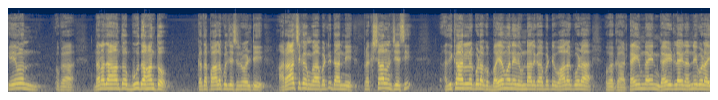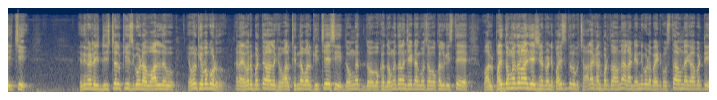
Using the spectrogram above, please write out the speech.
కేవలం ఒక ధనదాహంతో భూదాహంతో గత పాలకులు చేసినటువంటి అరాచకం కాబట్టి దాన్ని ప్రక్షాళన చేసి అధికారులకు కూడా ఒక భయం అనేది ఉండాలి కాబట్టి వాళ్ళకు కూడా ఒక టైం లైన్ గైడ్ లైన్ అన్నీ కూడా ఇచ్చి ఎందుకంటే ఈ డిజిటల్ కీస్ కూడా వాళ్ళు ఎవరికి ఇవ్వకూడదు. కానీ ఎవరు పడితే వాళ్ళకి వాళ్ళ కింద వాళ్ళకి ఇచ్చేసి దొంగ ఒక దొంగతనం చేయడం కోసం ఒకరికి ఇస్తే వాళ్ళు పది దొంగతనాలు చేసినటువంటి పరిస్థితులు చాలా కనపడుతూ ఉన్నాయి. అలాంటివన్నీ కూడా బయటకు వస్తూ ఉన్నాయి కాబట్టి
